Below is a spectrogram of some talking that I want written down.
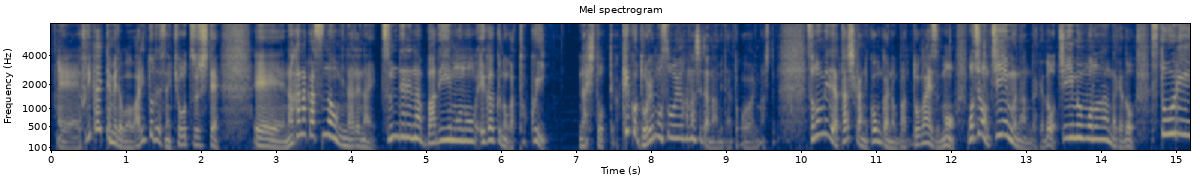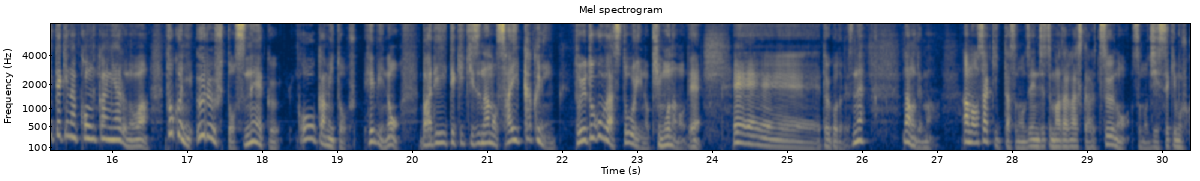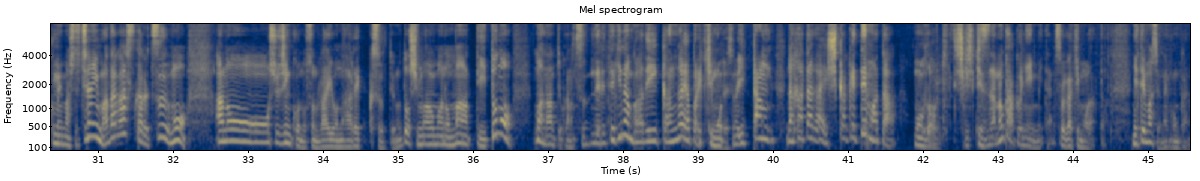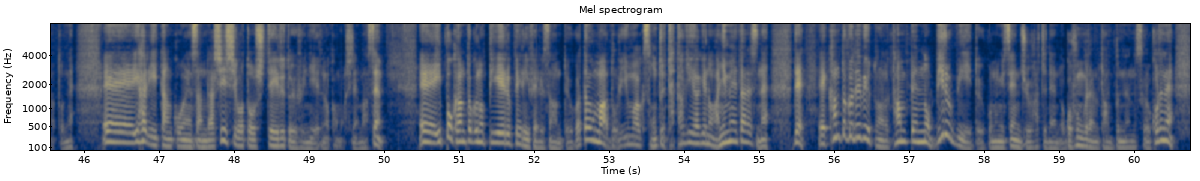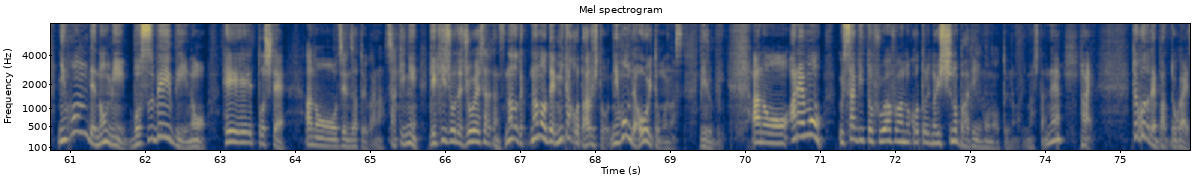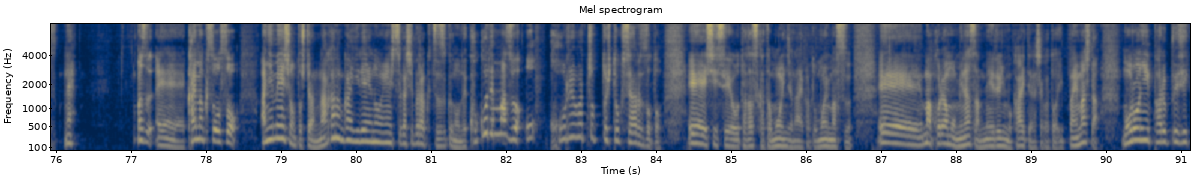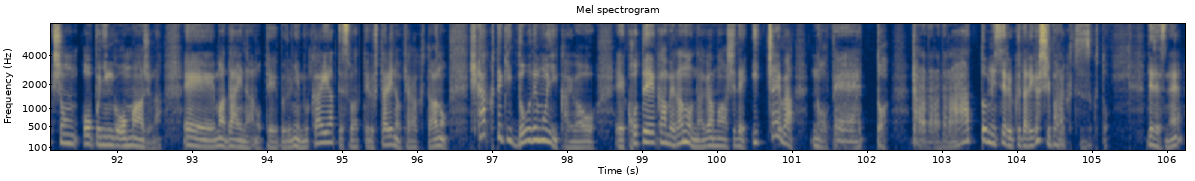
えー振り返ってみれば割とですね共通して、えーなかなか素直になれないツンデレなバディものを描くのが得意な人っていうか結構どれもそういう話だなみたいなところがありましてその意味では確かに今回の「バッドガイズも」もちろんチームなんだけどチームものなんだけどストーリー的な根幹にあるのは特にウルフとスネーク狼と蛇のバディ的絆の再確認というところがストーリーの肝なので、えーということですね。なのでまああのさっき言ったその前日マダガスカル2のその実績も含めましてちなみにマダガスカル2も、あのー主人公のそのライオンのアレックスっていうのとシマウマのマーティとのまあなんていうかなツンデレ的なバディ感がやっぱり肝ですね。一旦仲違いしかけてまた戻る絆の確認みたいなそれが肝だった。似てますよね今回のとね、えーやはりイータン・コーエンさんらしい仕事をしているというふうに言えるのかもしれません、えー一方監督のピエール・ペリフェルさんという方は、まあ、ドリームワークス本当に叩き上げのアニメーターですね。で、えー監督デビューとなる短編の「ビルビー」というこの2018年の5分ぐらいの短編なんですけどこれね日本でのみボス・ベイビーの兵としてあの前座というかな先に劇場で上映されたんです。なのでなので見たことある人日本では多いと思います。ビルビー。あのあれもウサギとふわふわの小鳥の一種のバディものというのがありましたね。はい。ということでバッドガイズね。まず、えー開幕早々アニメーションとしてはなかなか異例の演出がしばらく続くのでここでまずはおこれはちょっと一癖あるぞと、えー姿勢を正す方も多いんじゃないかと思います、えーまあ、これはもう皆さんメールにも書いてらっしゃる方いっぱいいましたもろにパルプフィクションオープニングオマージュな、えまあ、ダイナーのテーブルに向かい合って座っている2人のキャラクターの比較的どうでもいい会話を、え固定カメラの長回しで言っちゃえばのぺーっとダラダラダラーっと見せるくだりがしばらく続くと。でですね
